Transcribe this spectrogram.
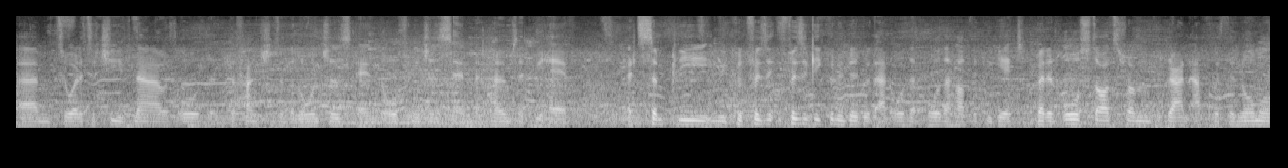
um, to what it's achieved now with all the, the functions and the launches and the orphanages and the homes that we have, it's simply we could phys- physically couldn't do it without all the all the help that we get. But it all starts from the ground up with the normal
